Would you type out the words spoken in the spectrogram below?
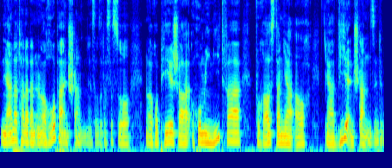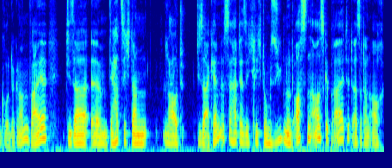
Neandertaler dann in Europa entstanden ist. Also dass das so ein europäischer Hominid war, woraus dann ja auch ja wir entstanden sind im Grunde genommen, weil dieser, ähm, der hat sich dann laut dieser Erkenntnisse hat er sich Richtung Süden und Osten ausgebreitet, also dann auch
